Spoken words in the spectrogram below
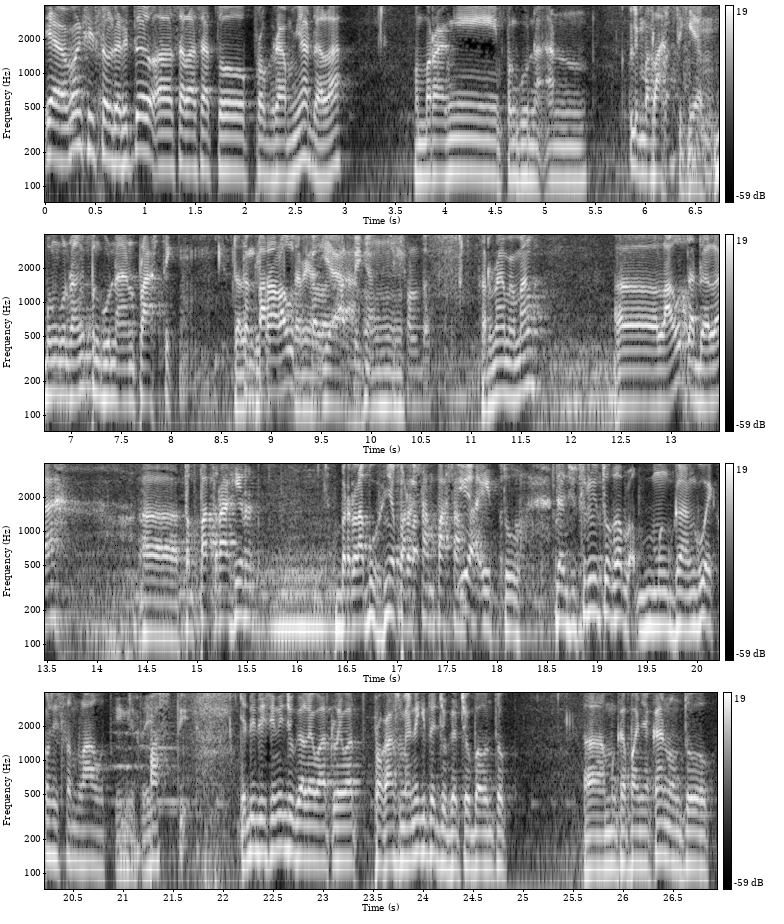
ya memang si Solder itu eh, salah satu programnya adalah memerangi penggunaan Limbah plastik ya, mengurangi penggunaan plastik dalam Tentara laut kalau Ya, artinya mm. si shoulder. karena memang eh, laut adalah eh, tempat terakhir berlabuhnya para sampah-sampah Iya, itu dan justru itu ke- mengganggu ekosistem laut kayak gitu ya. Pasti. Jadi di sini juga lewat-lewat Prokasma ini kita juga coba untuk eh, mengkampanyekan untuk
